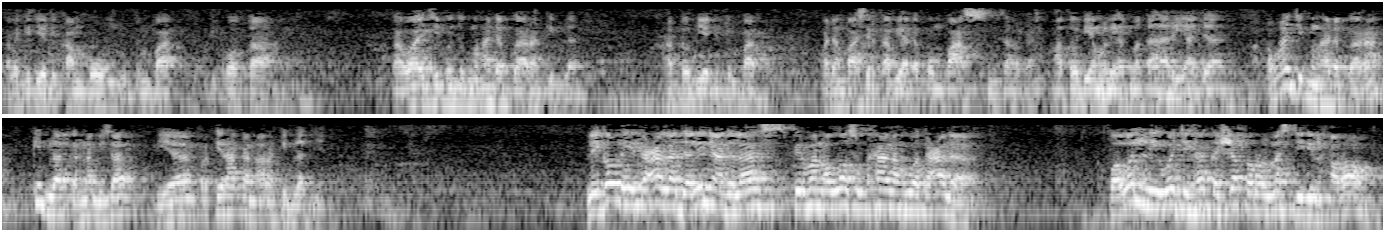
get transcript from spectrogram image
apalagi dia di kampung, di tempat, di kota, maka wajib untuk menghadap ke arah kiblat. Atau dia di tempat padang pasir tapi ada kompas misalkan, atau dia melihat matahari ada, maka wajib menghadap ke arah kiblat karena bisa dia perkirakan arah kiblatnya. Liqaulihi ta'ala dalilnya adalah firman Allah Subhanahu wa taala. Fawalli wajhaka syatrul Masjidil Haram.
